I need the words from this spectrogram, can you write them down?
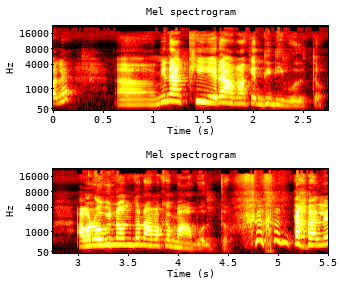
বলে? মীনাক্ষী এরা আমাকে দিদি বলতো। আবার অভিনন্দন আমাকে মা বলতো। তাহলে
